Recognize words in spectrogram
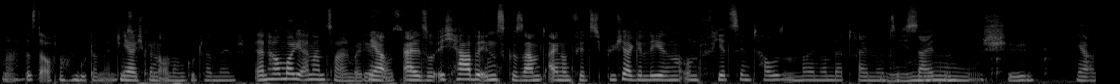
Na, bist du auch noch ein guter Mensch. Ja, ist ich okay. bin auch noch ein guter Mensch. Dann hau mal die anderen Zahlen bei dir Ja, raus. also ich habe insgesamt 41 Bücher gelesen und 14.993 Seiten. Oh, schön. Ja.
